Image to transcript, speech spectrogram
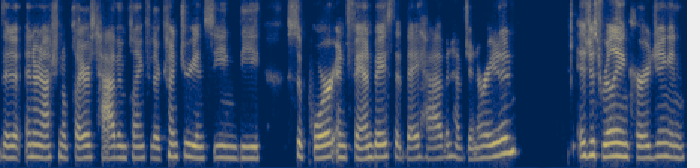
the international players have in playing for their country and seeing the support and fan base that they have and have generated is just really encouraging and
